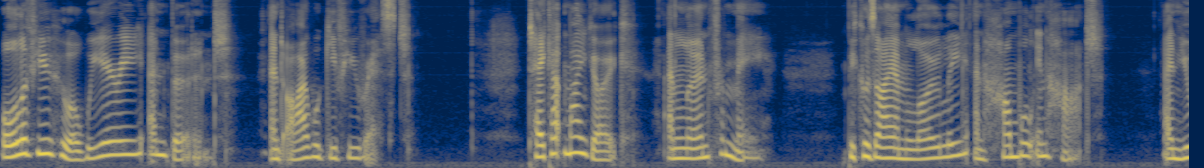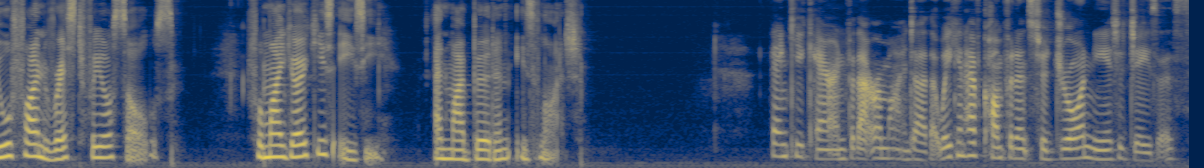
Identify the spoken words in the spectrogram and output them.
all of you who are weary and burdened, and I will give you rest. Take up my yoke and learn from me, because I am lowly and humble in heart, and you will find rest for your souls. For my yoke is easy and my burden is light. Thank you, Kerryn, for that reminder that we can have confidence to draw near to Jesus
